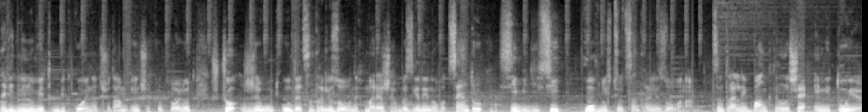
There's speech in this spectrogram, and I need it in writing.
на відміну від біткоїна чи там інших криптовалют, що живуть у децентралізованих мережах без єдиного центру. CBDC повністю централізована. Центральний банк не лише емітує,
